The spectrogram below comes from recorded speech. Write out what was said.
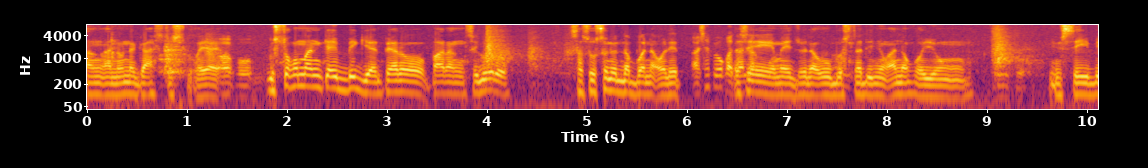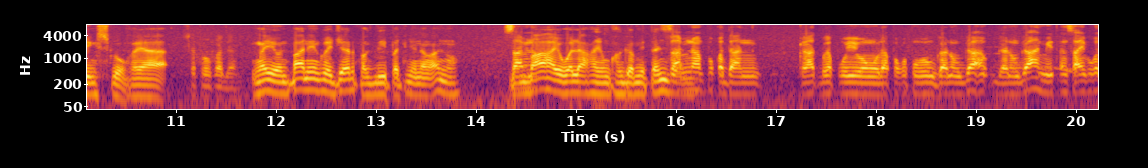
ang ano nagastos ko kaya Opo. gusto ko man kayo bigyan pero parang siguro sa susunod na buwan na ulit Ah, siya po kadaan. kasi medyo naubos na din yung ano ko yung yung savings ko kaya Siya po kadaan. Ngayon, paano yung Kuya Jer? Paglipat nyo ng ano? Sa ng amin- bahay, wala kayong kagamitan Sa dyan. amin naman po kadaan, kahit baga po yung wala po ko po ganong, ga, ganong gamit, ang sa amin po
